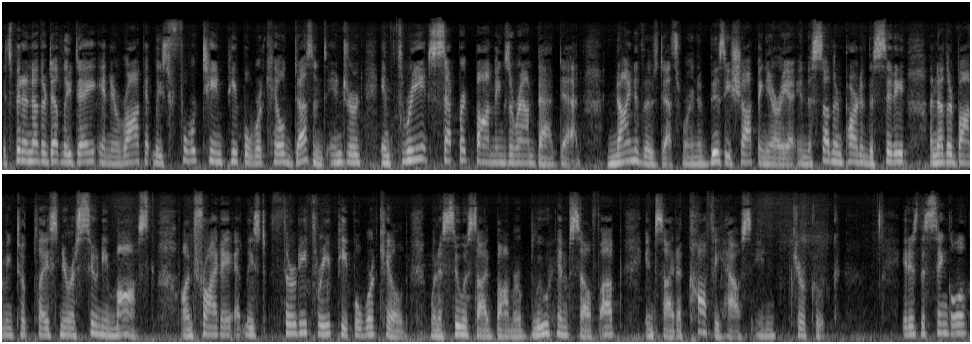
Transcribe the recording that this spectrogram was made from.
It's been another deadly day in Iraq. At least 14 people were killed, dozens injured in three separate bombings around Baghdad. Nine of those deaths were in a busy shopping area in the southern part of the city. Another bombing took place near a Sunni mosque. On Friday, at least 33 people were killed when a suicide bomber blew himself up inside a coffee house in Kirkuk. It is the single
